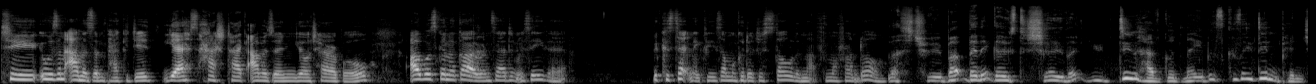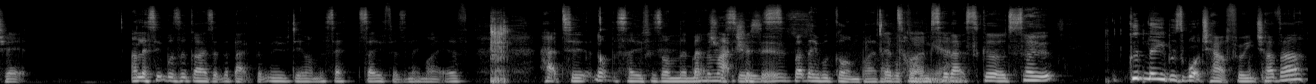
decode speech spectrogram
to. It was an Amazon package. Yes, hashtag Amazon. You're terrible. I was gonna go and say I didn't receive it. Because technically, someone could have just stolen that from my front door. That's true, but then it goes to show that you do have good neighbours because they didn't pinch it. Unless it was the guys at the back that moved in on the set sofas and they might have had to, not the sofas, on the the mattresses, mattresses. but they were gone by that time. gone, So that's good. So good neighbours watch out for each other,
